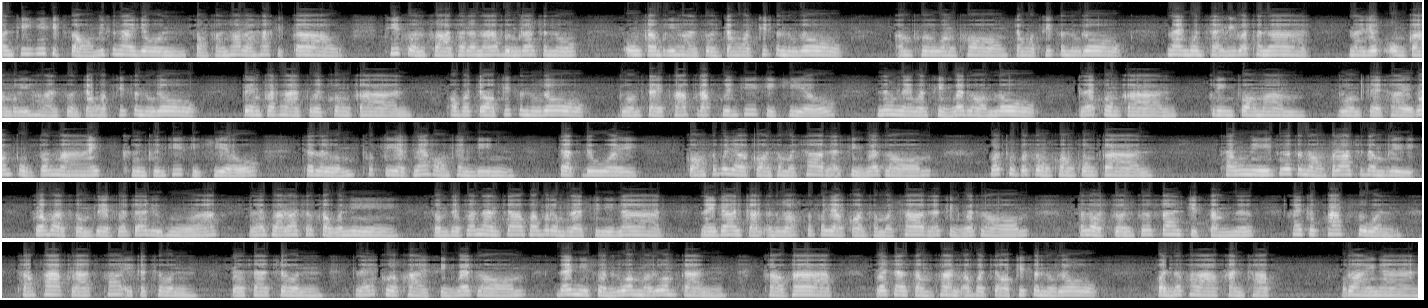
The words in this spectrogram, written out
วันที่ 22 มิถุนายน 2559 ที่สวนสาธารณะบึงราชนก องค์การบริหารส่วนจังหวัดพิษณุโลก อำเภอวังทอง จังหวัดพิษณุโลก นายมนชัยวิวัฒนาถนายกองค์การบริหารส่วนจังหวัดพิษณุโลก เป็นประธานเปิดโครงการ อบจพิษณุโลก รวมใจพักรักพื้นที่สีเขียว เนื่องในวันสิ่งแวดล้อมโลก และโครงการกรีนฟอร์มัม รวมใจไทยร่วมปลูกต้นไม้ คืนพื้นที่สีเขียว เฉลิมพระเกียรติแม่ของแผ่นดิน จัดโดยกองทรัพยากรธรรมชาติและสิ่งแวดล้อม วัตถุประสงค์ของโครงการ ทั้งนี้เพื่อสนองพระราชดำริพระบาทสมเด็จพระเจ้าอยู่หัว และพระราชสวนี สมเด็จพระนางเจ้าพระบรมราชินีนาถในด้านการอนุรักษ์ทรัพยากรธรรมชาติและสิ่งแวดล้อม ตลอดจนเพื่อสร้างจิตสำนึกให้ทุกภาคส่วน ทั้งภาครัฐ ภาคเอกชน ประชาชน และเครือข่ายสิ่งแวดล้อม ได้มีส่วนร่วมมาร่วมกัน ข่าวภาพ ประชาสัมพันธ์อบจพิษณุโลกขวัญภาคันทัพ รายงาน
